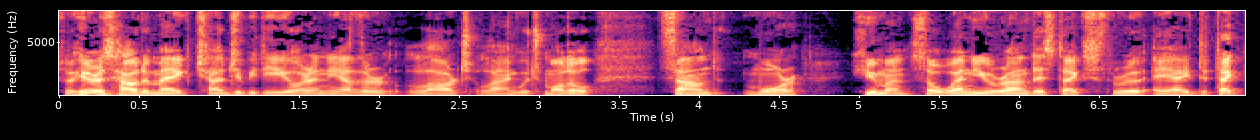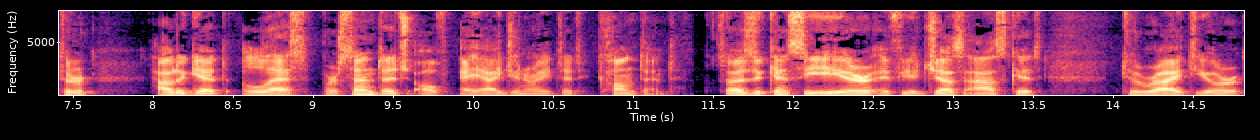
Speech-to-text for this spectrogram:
So here is how to make ChatGPT or any other large language model sound more human. So when you run this text through AI detector, how to get less percentage of AI generated content. So as you can see here, if you just ask it to write your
